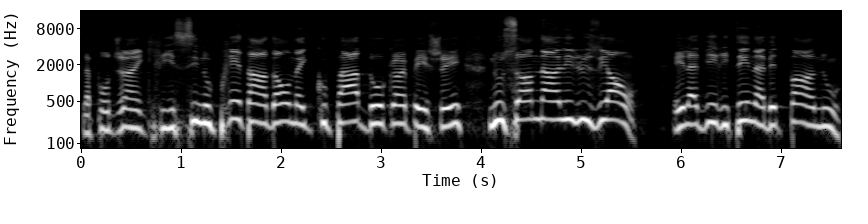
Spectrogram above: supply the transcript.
l'apôtre Jean écrit, Si nous prétendons n'être coupables d'aucun péché, nous sommes dans l'illusion et la vérité n'habite pas en nous.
